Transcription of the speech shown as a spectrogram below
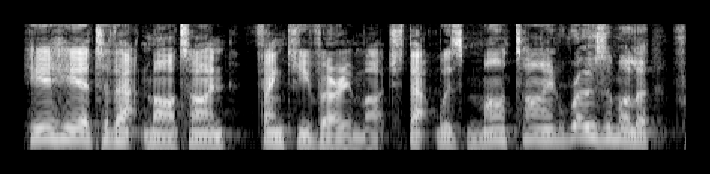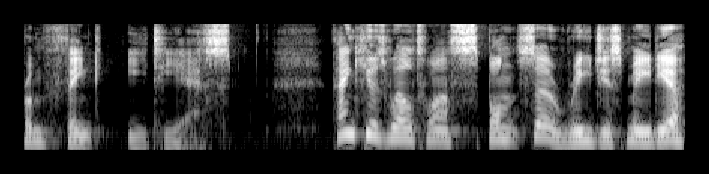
Hear, hear to that, Martijn. Thank you very much. That was Martijn Rozemuller from Think ETFs. Thank you as well to our sponsor, Regis Media.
